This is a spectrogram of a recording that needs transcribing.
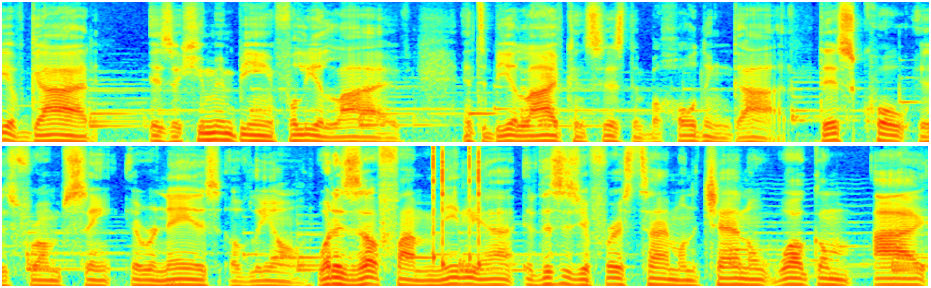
Glory of God is a human being fully alive, and to be alive consists in beholding God. This quote is from Saint Irenaeus of Lyon. What is up familia? If this is your first time on the channel, welcome. I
